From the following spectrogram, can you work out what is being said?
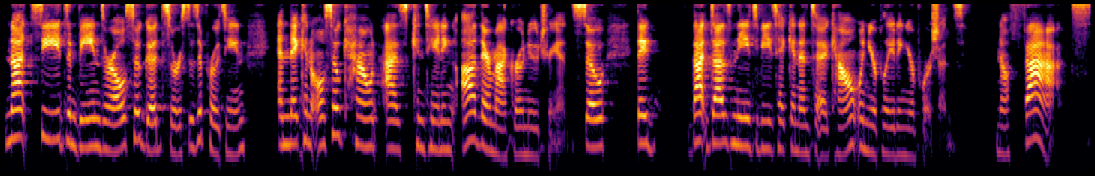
Nuts, seeds, and beans are also good sources of protein, and they can also count as containing other macronutrients. So they that does need to be taken into account when you're plating your portions. Now, fats,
